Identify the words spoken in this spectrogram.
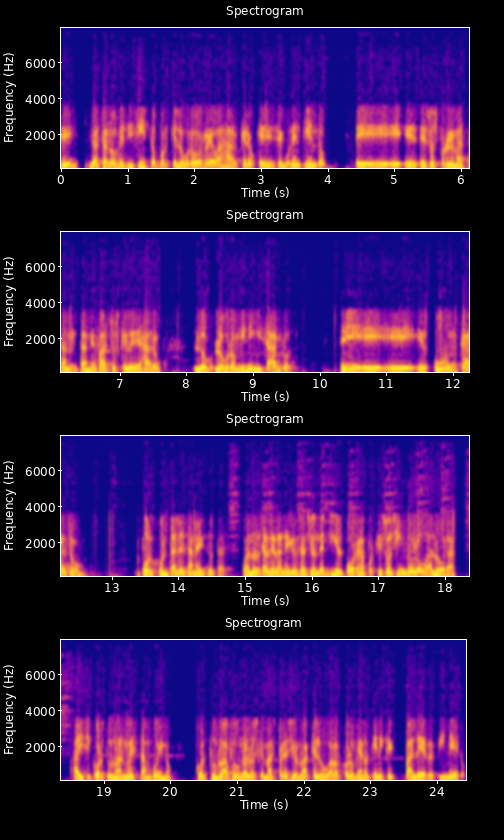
¿sí? Yo hasta lo felicito porque logró rebajar, creo que, según entiendo, eh, esos problemas tan, tan nefastos que le dejaron, logró minimizarlos. Hubo un caso, por contarles anécdotas, cuando se hace la negociación de Miguel Borja, porque eso sí no lo valora, ahí sí Cortuluá no es tan bueno, Cortuluá fue uno de los que más presionó a que el jugador colombiano tiene que valer dinero.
